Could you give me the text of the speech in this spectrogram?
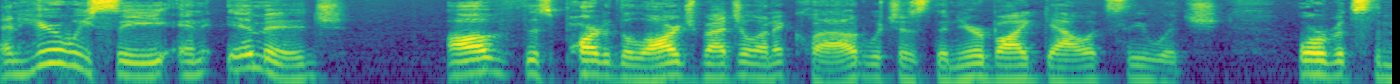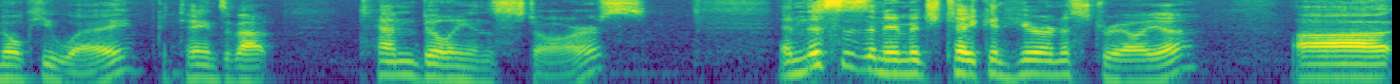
And here we see an image of this part of the Large Magellanic Cloud, which is the nearby galaxy which orbits the Milky Way, contains about 10 billion stars. And this is an image taken here in Australia uh,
